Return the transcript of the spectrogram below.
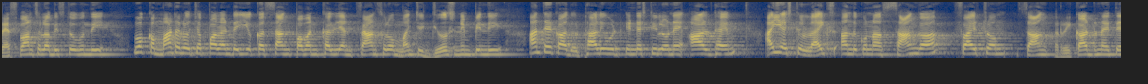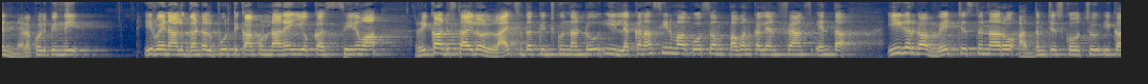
రెస్పాన్స్ లభిస్తూ ఉంది. ఒక్క మాటలో చెప్పాలంటే ఈ యొక్క సాంగ్ పవన్ కళ్యాణ్ ఫ్యాన్స్లో మంచి జోష్ నింపింది. అంతేకాదు టాలీవుడ్ ఇండస్ట్రీలోనే ఆల్ టైమ్ హైయెస్ట్ లైక్స్ అందుకున్న సాంగ్గా ఫైవ్ స్టామ్ సాంగ్ రికార్డునైతే నెలకొల్పింది. ఇరవై నాలుగు గంటలు పూర్తి కాకుండానే ఈ యొక్క సినిమా రికార్డు స్థాయిలో లైక్స్ దక్కించుకుందంటూ ఈ లెక్కన సినిమా కోసం పవన్ కళ్యాణ్ ఫ్యాన్స్ ఎంత ఈగర్గా వెయిట్ చేస్తున్నారో అర్థం చేసుకోవచ్చు. ఇక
